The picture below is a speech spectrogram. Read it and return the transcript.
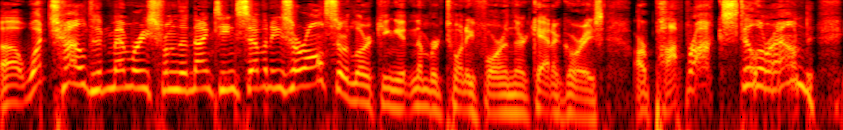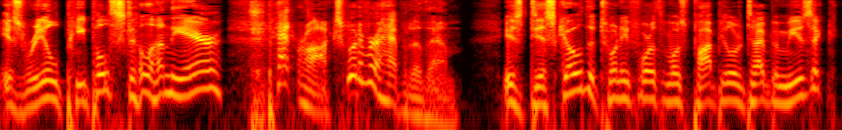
Uh, what childhood memories from the 1970s are also lurking at number 24 in their categories? Are pop rocks still around? Is real people still on the air? Pet rocks, whatever happened to them? Is disco the 24th most popular type of music?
